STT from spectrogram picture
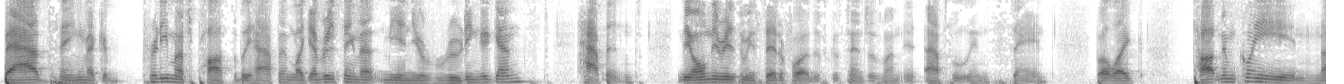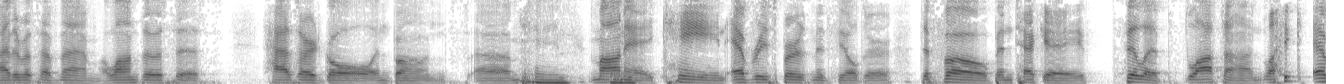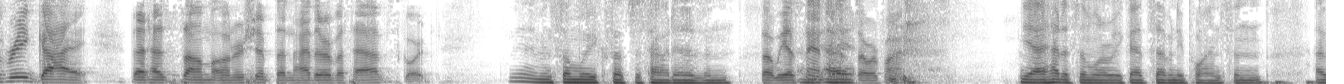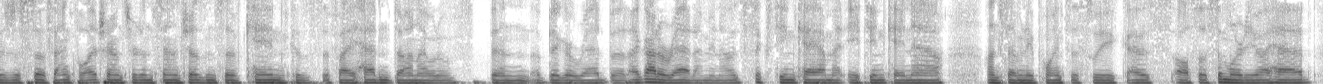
bad thing that could pretty much possibly happen, like everything that me and you're rooting against, happened. The only reason we stayed afloat is because Sanchez went absolutely insane. But like Tottenham clean, neither of us have them. Alonso assist, Hazard goal, and Bones. Um, Kane. Mane, Kane, every Spurs midfielder, Defoe, Benteke, Phillips, Zlatan, like every guy that has some ownership that neither of us have scored. Yeah, I mean, some weeks that's just how it is, and But we have mean, Sanchez, I- so we're fine. yeah, I had a similar week. I had seventy points, and I was just so thankful I transferred in Sanchez instead of Kane because if I hadn't done, I would have been a bigger red. But I got a red. I mean, I was sixteen k. I'm at eighteen k now on seventy points this week. I was also similar to you. I had.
